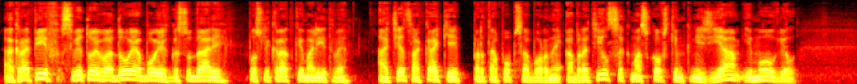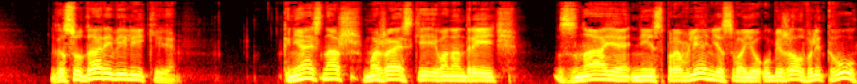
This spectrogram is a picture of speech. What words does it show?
Окропив святой водой обоих государей после краткой молитвы, Отец Акакий, протопоп соборный, обратился к московским князьям и молвил, «Государи великие, князь наш Можайский Иван Андреевич, зная неисправление свое, убежал в Литву,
